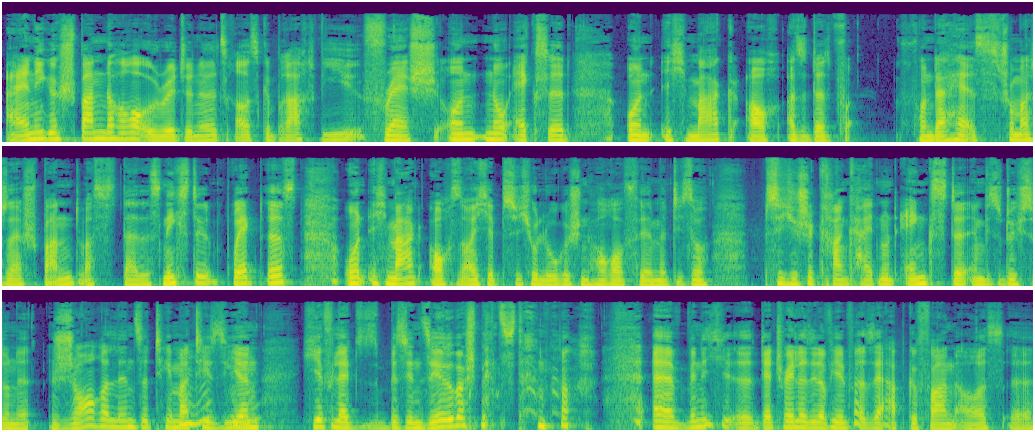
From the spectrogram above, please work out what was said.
einige spannende Horror Originals rausgebracht, wie Fresh und No Exit. Und ich mag auch, also das, von daher ist es schon mal sehr spannend, was da das nächste Projekt ist. Und ich mag auch solche psychologischen Horrorfilme, die so psychische Krankheiten und Ängste irgendwie so durch so eine Genrelinse thematisieren. Mhm, mhm. Hier vielleicht ein bisschen sehr überspitzt noch. Äh, bin ich, äh, der Trailer sieht auf jeden Fall sehr abgefahren aus. Äh,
